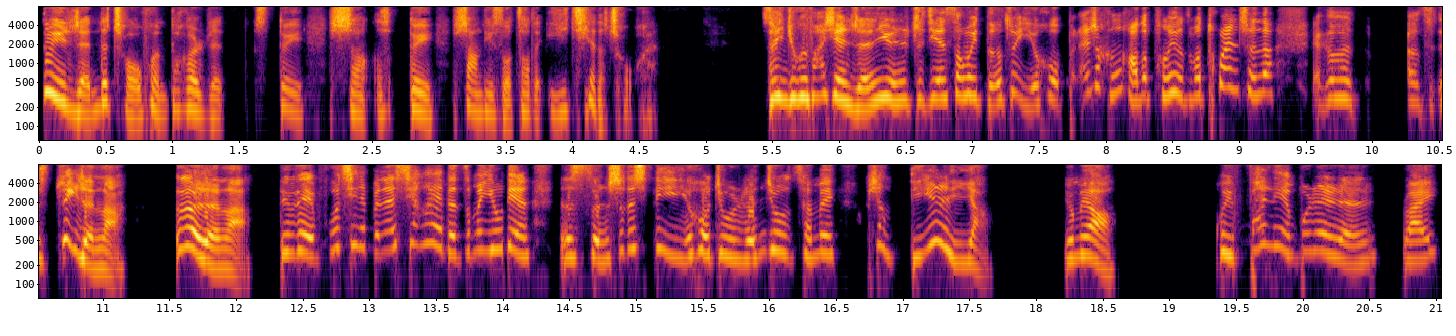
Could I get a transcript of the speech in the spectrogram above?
对人的仇恨，包括人对上对上帝所造的一切的仇恨。所以你就会发现，人与人之间稍微得罪以后，本来是很好的朋友，怎么突然成了那个呃罪人了、恶人了？对不对？夫妻本来相爱的，怎么有点呃损失的利益以后，就人就成为像敌人一样，有没有？会翻脸不认人，right？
